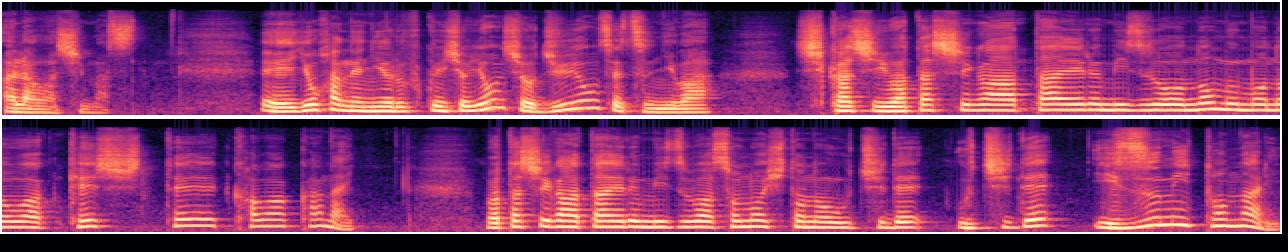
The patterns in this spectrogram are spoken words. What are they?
表します。えヨハネによる福音書4章14節には「しかし私が与える水を飲む者は決して乾かない」「私が与える水はその人のうちでうちで泉となり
